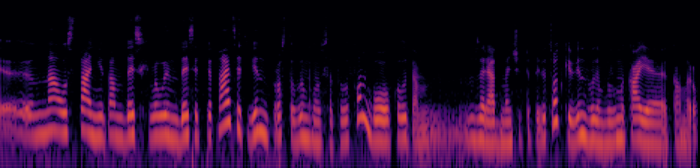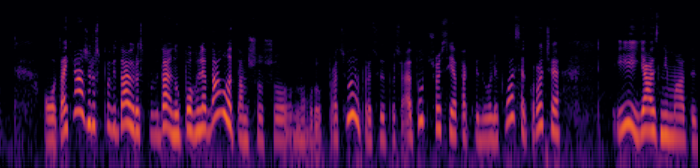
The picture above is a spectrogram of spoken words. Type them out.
е, на останні там десь хвилин 10-15 він просто вимкнувся телефон, бо коли там заряд менше 5%, він вимикає камеру. От, а я ж розповідаю, розповідаю, ну поглядала там, що, що ну, працює, працює, працює. А тут щось я так відволіклася. Коротше, і я знімати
